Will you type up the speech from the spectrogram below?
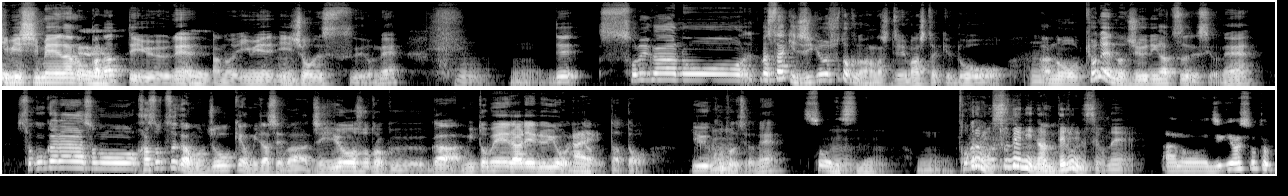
厳しめなのかなっていうね、ええあの、印象ですよね。うんうん、で、それがあの、まあ、さっき事業所得の話出ましたけど、うんあの、去年の12月ですよね。そこから、その仮想通貨も条件を満たせば、事業所得が認められるようになったということですよね。そうですね。うん。これもすでになってるんですよね。あの、事業所得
